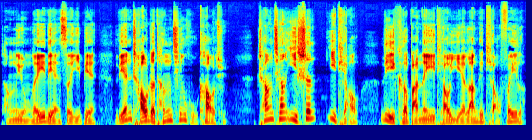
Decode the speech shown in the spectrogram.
滕永雷脸色一变，连朝着滕青虎靠去，长枪一伸一挑，立刻把那一条野狼给挑飞了。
